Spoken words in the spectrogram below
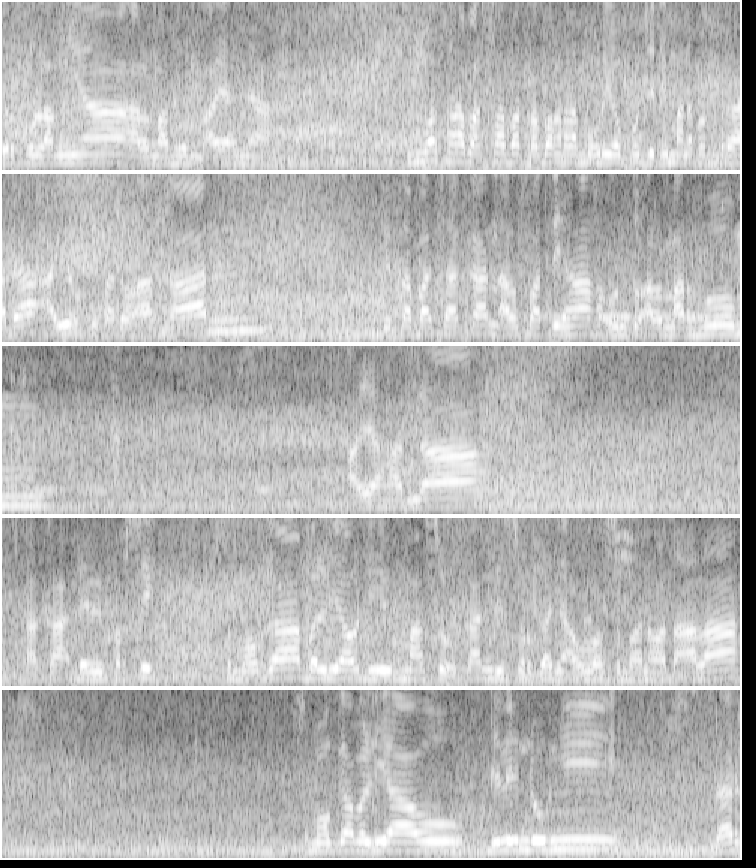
berpulangnya almarhum ayahnya. Semua sahabat-sahabat Babang Rambung Rio Pujit di mana pun berada, ayo kita doakan, kita bacakan Al-Fatihah untuk almarhum ayahanda kakak Dewi Persik. Semoga beliau dimasukkan di surganya Allah Subhanahu wa taala. Semoga beliau dilindungi dari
